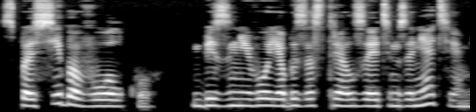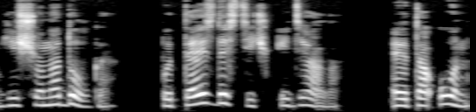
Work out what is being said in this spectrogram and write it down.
Спасибо волку, без него я бы застрял за этим занятием еще надолго, пытаясь достичь идеала. Это он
